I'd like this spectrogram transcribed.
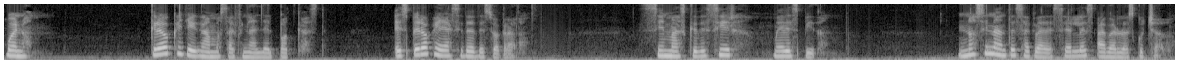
Bueno, creo que llegamos al final del podcast. Espero que haya sido de su agrado. Sin más que decir, me despido. No sin antes agradecerles haberlo escuchado.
